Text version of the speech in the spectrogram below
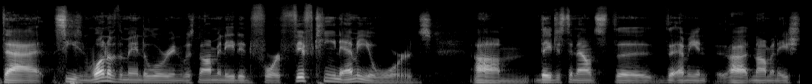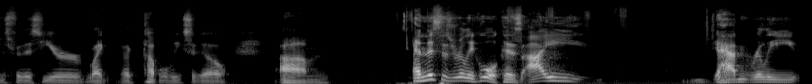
that season one of The Mandalorian was nominated for 15 Emmy awards. Um, they just announced the the Emmy uh, nominations for this year like a couple weeks ago, um, and this is really cool because I hadn't really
